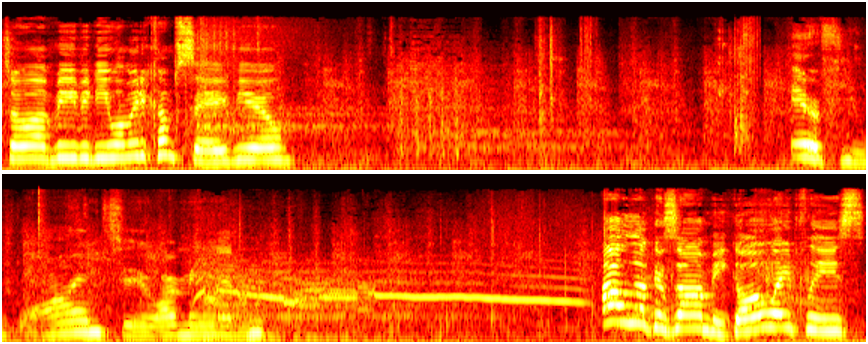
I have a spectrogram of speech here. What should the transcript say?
So, uh, Vivi, do you want me to come save you? If you want to, I mean. Oh, look, a zombie. Go away, please.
